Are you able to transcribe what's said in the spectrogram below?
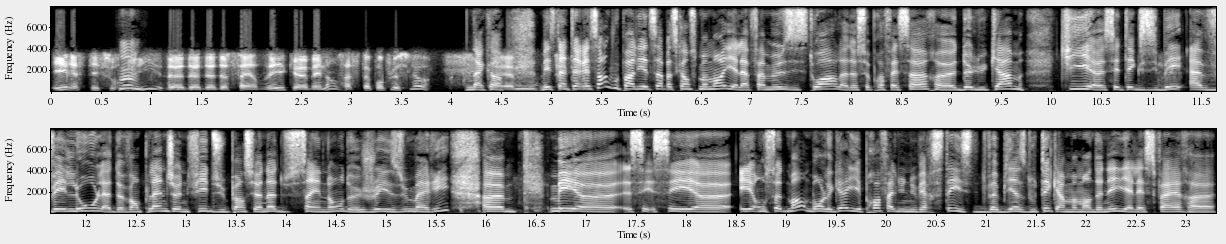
et rester surpris hmm. de, de, de, de, se faire dire que, ben non, ça se fait pas plus là. D'accord. Euh, Mais c'est intéressant que vous parliez de ça parce qu'en ce moment, il y a la fameuse histoire là, de ce professeur de l'UCAM qui s'est exhibé à vélo là devant plein de jeunes filles du pensionnat du Saint-Nom de Jésus-Marie. mais c'est et on se demande bon le gars il est prof à l'université, il devait bien se douter qu'à un moment donné il allait se faire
